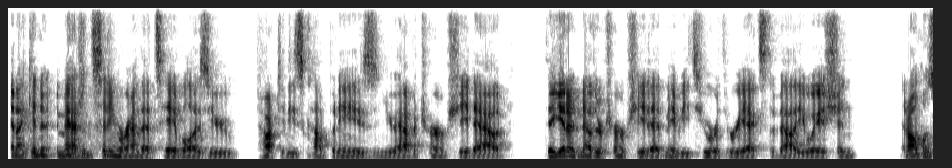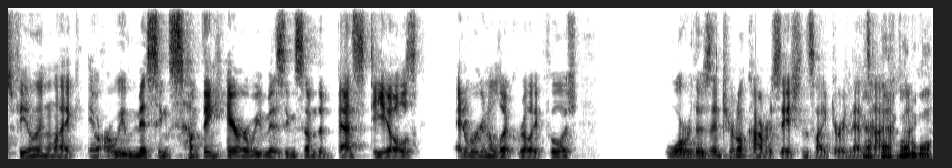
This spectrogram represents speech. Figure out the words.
And I can imagine sitting around that table as you talk to these companies and you have a term sheet out. They get another term sheet at maybe two or three x the valuation and almost feeling like, are we missing something here? Are we missing some of the best deals? And we're going to look really foolish. What were those internal conversations like during that time?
